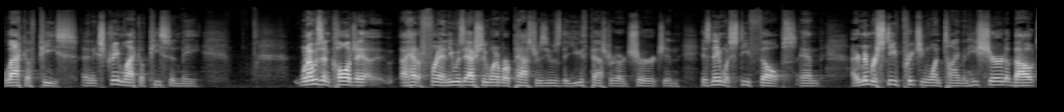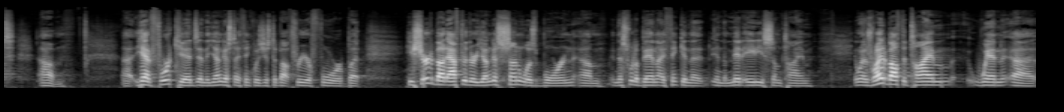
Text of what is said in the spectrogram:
lack of peace, an extreme lack of peace in me. When I was in college, I, I had a friend. He was actually one of our pastors. He was the youth pastor at our church, and his name was Steve Phelps. And I remember Steve preaching one time, and he shared about um, uh, he had four kids, and the youngest, I think, was just about three or four. But he shared about after their youngest son was born, um, and this would have been, I think, in the, in the mid 80s sometime. And it was right about the time when uh,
